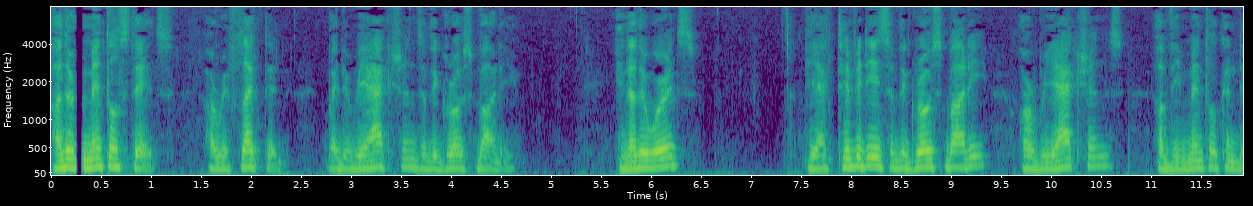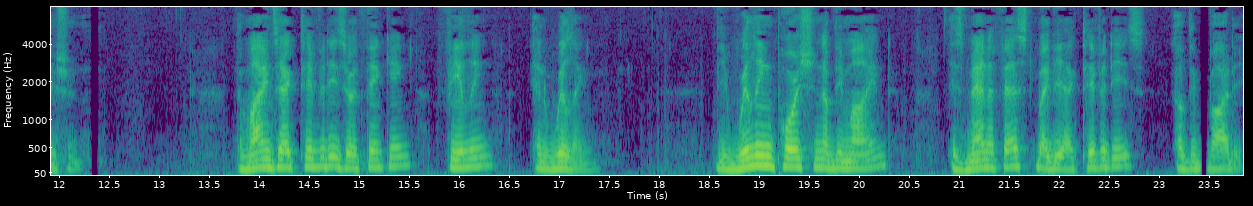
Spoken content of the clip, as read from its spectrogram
Other mental states are reflected by the reactions of the gross body. In other words, the activities of the gross body are reactions of the mental condition. The mind's activities are thinking, feeling, and willing. The willing portion of the mind is manifest by the activities of the body.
